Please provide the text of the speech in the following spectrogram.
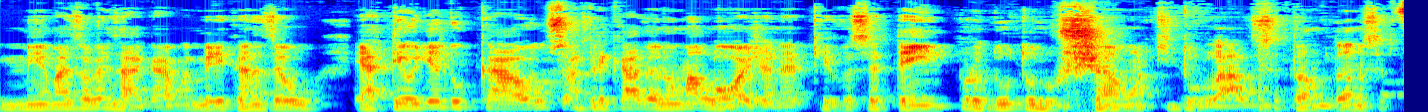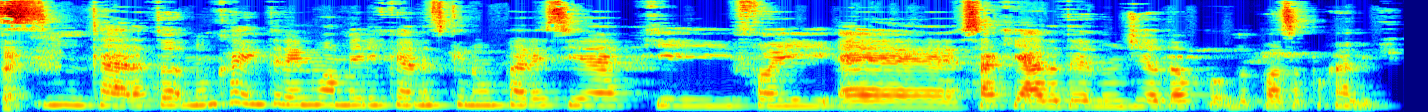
meio mais organizada. Americanas é, o, é a teoria do caos aplicada numa loja, né? Porque você tem produto no chão aqui do lado, você tá andando, você tem... Sim, cara, tô, nunca entrei numa Americanas que não parecia que foi é, saqueada num dia do, do pós-apocalipse.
